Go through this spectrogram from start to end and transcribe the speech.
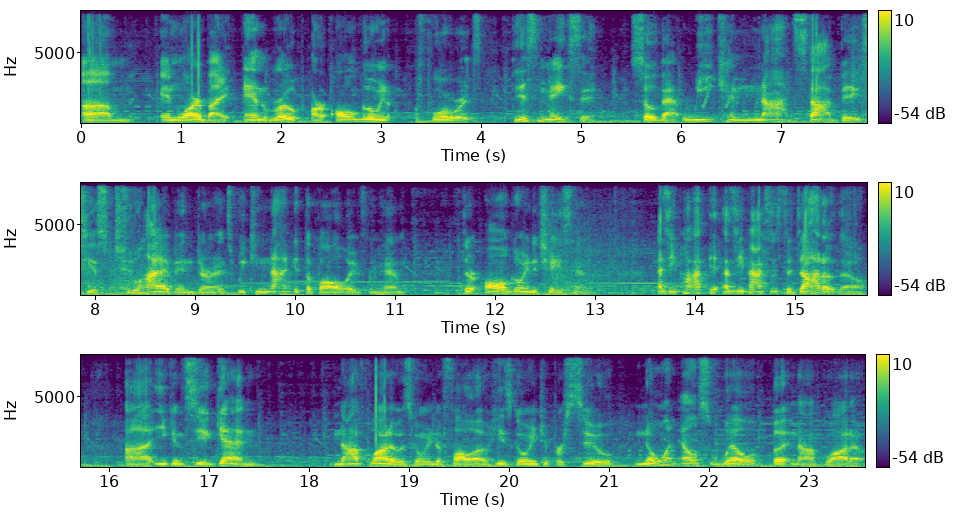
um, and Larbeight and Ropp are all going forwards. This makes it so that we cannot stop Biggs. He has too high of endurance. We cannot get the ball away from him. They're all going to chase him. As he as he passes to Dado, though, uh, you can see again Nav Guado is going to follow. He's going to pursue. No one else will but Nav Guado.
